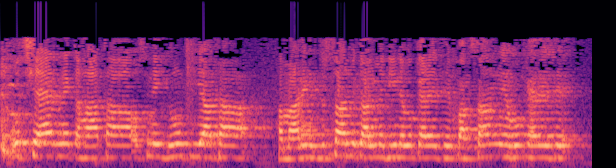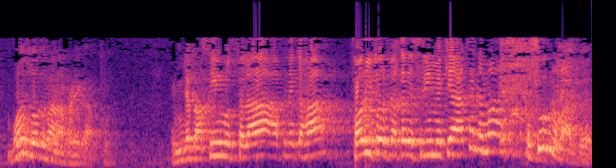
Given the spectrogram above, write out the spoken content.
اس شہر نے کہا تھا، اس نے یوں کیا تھا۔ ہمارے ہندوستان میں کالم دین ہے، وہ کہہ رہے تھے، پاکستان میں وہ کہہ رہے تھے۔ بہت زور لگانا پڑے گا آپ کو۔ جب عقیم الصلاح آپ نے کہا، فوری طور پہ اگر میں کیا آتا ہے؟ نماز مشہور نماز جو ہے۔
